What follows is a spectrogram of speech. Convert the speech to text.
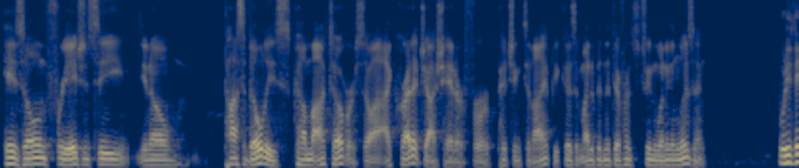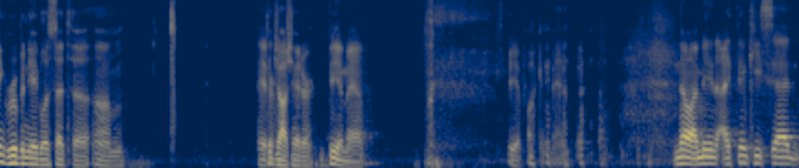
his own free agency, you know, possibilities come October. So I credit Josh Hader for pitching tonight because it might have been the difference between winning and losing. What do you think Ruben Niebla said to um Hader, to Josh Hader? be a man. Be a fucking man. No, I mean, I think he said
